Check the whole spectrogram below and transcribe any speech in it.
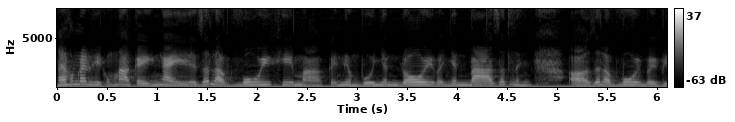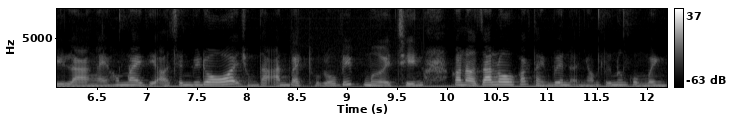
ngày hôm nay thì cũng là cái ngày rất là vui khi mà cái niềm vui nhân đôi và nhân ba rất là uh, rất là vui. Bởi vì là ngày hôm nay thì ở trên video ấy chúng ta ăn bạch thủ lô vip 19 còn ở zalo các thành viên ở nhóm tứ nương của mình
